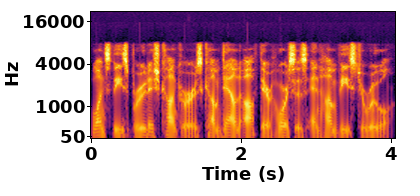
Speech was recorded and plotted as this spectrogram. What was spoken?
once these brutish conquerors come down off their horses and Humvees to rule.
